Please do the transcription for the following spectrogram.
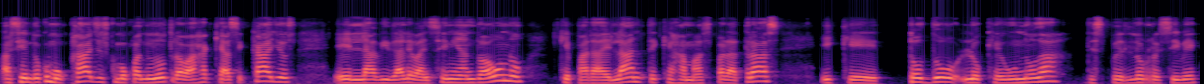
haciendo como callos, como cuando uno trabaja que hace callos, eh, la vida le va enseñando a uno que para adelante, que jamás para atrás y que todo lo que uno da después lo recibe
